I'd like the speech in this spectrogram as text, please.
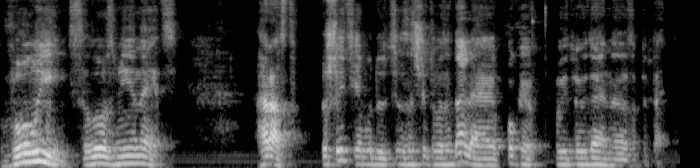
Волинь, село Зміянець. Гаразд, пишіть, я буду це зачитувати далі, а поки відповідаю на запитання.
